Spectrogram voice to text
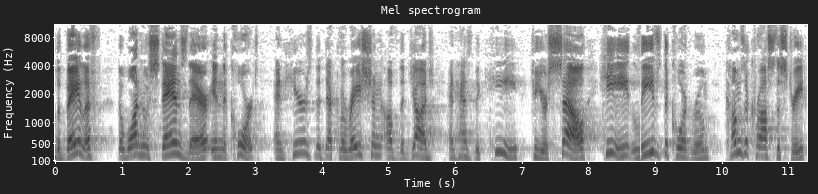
the bailiff, the one who stands there in the court, and hears the declaration of the judge and has the key to your cell, he leaves the courtroom, comes across the street,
